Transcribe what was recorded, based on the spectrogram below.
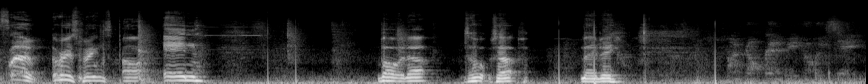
So, the rear springs are in. Bolted up, torqued up, maybe. I'm not gonna be noisy.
